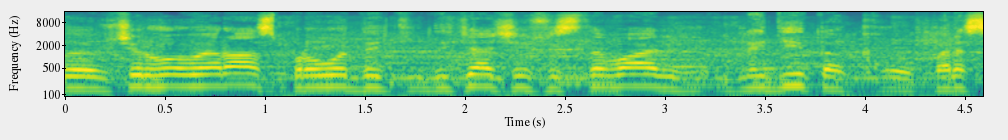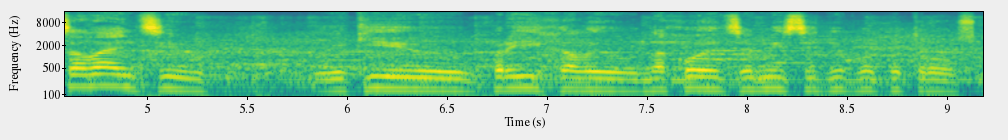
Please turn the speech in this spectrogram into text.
е, в черговий раз проводить дитячий фестиваль для діток, переселенців, які приїхали, знаходяться в місті Дніпропетровську.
